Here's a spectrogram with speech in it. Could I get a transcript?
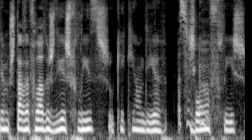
Temos estado a falar dos dias felizes. O que é que é um dia Vocês bom, feliz?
